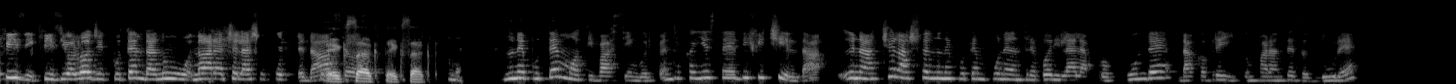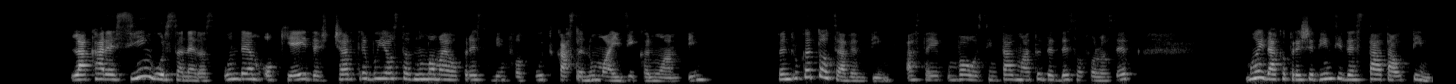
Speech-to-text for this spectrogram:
Fizic, fiziologic putem, dar nu, nu are aceleași efecte, da? Exact, exact. Nu ne putem motiva singuri, pentru că este dificil, da? În același fel nu ne putem pune întrebările alea profunde, dacă vrei, în paranteză, dure, la care singur să ne răspundem, ok, deci ce ar trebui eu să nu mă mai opresc din făcut ca să nu mai zic că nu am timp? Pentru că toți avem timp. Asta e cumva o sintagmă atât de des o folosesc, Măi, dacă președinții de stat au timp,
